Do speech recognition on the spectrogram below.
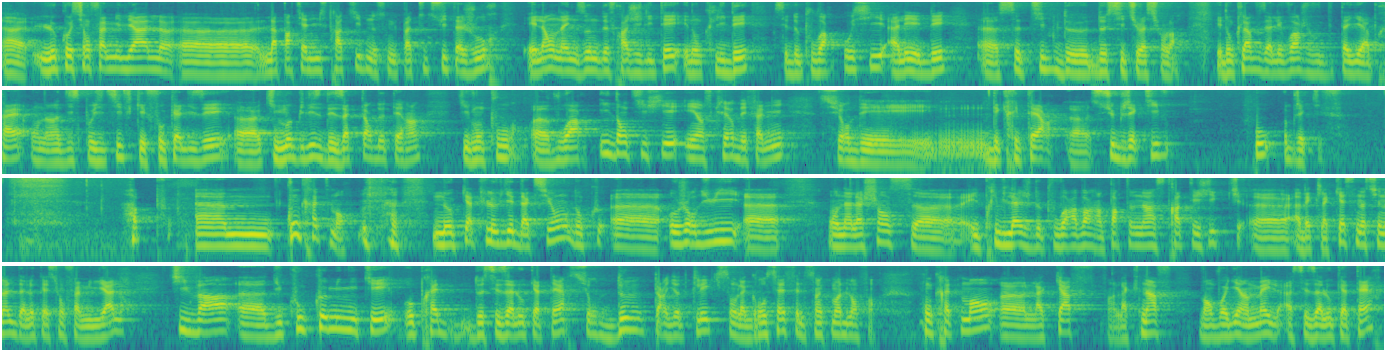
euh, le quotient familial, euh, la partie administrative ne se met pas tout de suite à jour. Et là, on a une zone de fragilité. Et donc, l'idée, c'est de pouvoir aussi aller aider euh, ce type de, situation-là. Et donc là, vous allez voir, je vais vous détailler après, on a un dispositif qui est focalisé, qui mobilise des acteurs de terrain qui vont pouvoir identifier et inscrire des familles sur des, des critères subjectifs ou objectifs. Hop. Euh, concrètement, nos quatre leviers d'action. Donc euh, aujourd'hui, euh, on a la chance et le privilège de pouvoir avoir un partenariat stratégique avec la Caisse nationale d'allocation familiale qui va du coup communiquer auprès de ses allocataires sur deux périodes clés qui sont la grossesse et le 5 mois de l'enfant. Concrètement, la CAF, enfin la CNAF va envoyer un mail à ses allocataires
